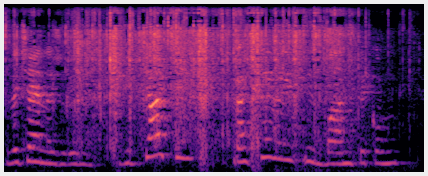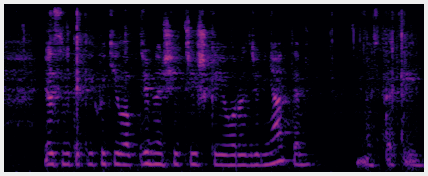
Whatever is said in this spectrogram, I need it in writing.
Звичайно ж, він дівчачий, красивий і з бантиком. Я собі такий хотіла, потрібно ще трішки його розрівняти. Ось такий.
